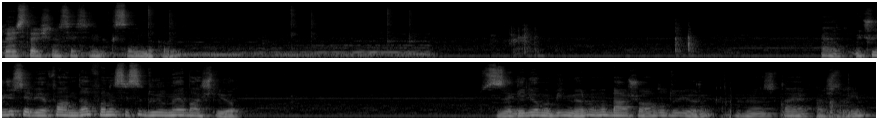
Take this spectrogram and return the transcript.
PlayStation sesini bir kısalım bakalım. Evet, üçüncü seviye fanda fanın sesi duyulmaya başlıyor. Size geliyor mu bilmiyorum ama ben şu anda duyuyorum. Birazcık daha yaklaştırayım.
